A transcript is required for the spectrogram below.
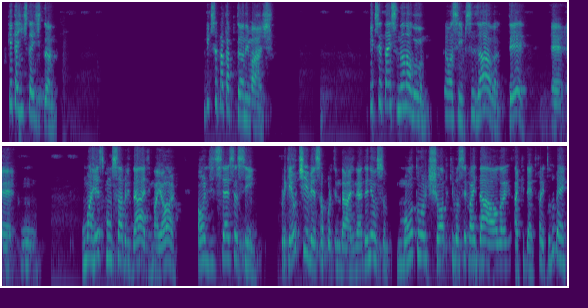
por que, que a gente está editando? Por que, que você está captando imagem? Por que, que você está ensinando aluno? Então, assim, precisava ter é, é, um, uma responsabilidade maior, onde dissesse assim, porque eu tive essa oportunidade, né? Denilson, monta um workshop que você vai dar aula aqui dentro. Falei, tudo bem.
